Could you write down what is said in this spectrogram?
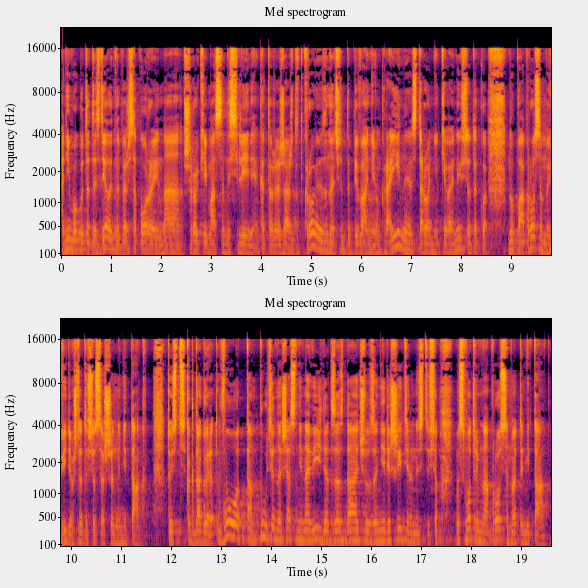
они могут это сделать, например, с опорой на широкие массы населения, которые жаждут крови, значит, добивания Украины, сторонники войны, все такое. Но по опросам мы видим, что это все совершенно не так. То есть, когда говорят, вот, там Путина сейчас ненавидят за сдачу, за нерешительность, и все, мы смотрим смотрим на опросы, но это не так.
